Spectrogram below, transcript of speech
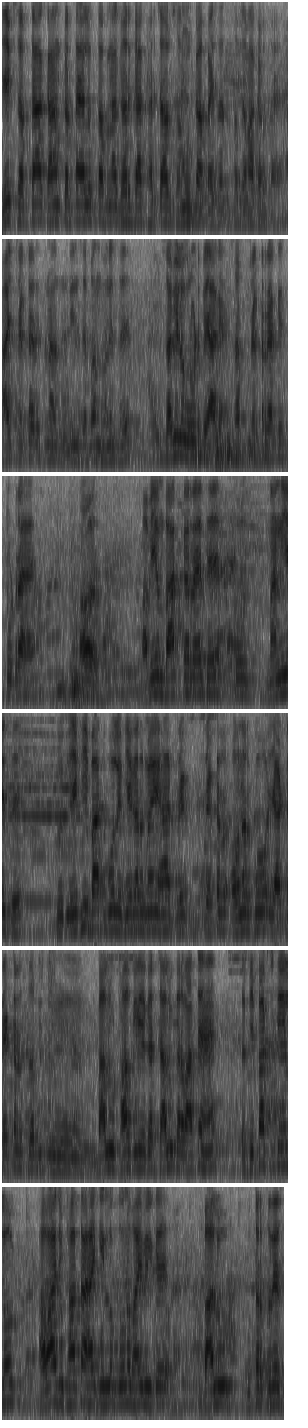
एक सप्ताह काम करता है लोग तो अपना घर का खर्चा और समूह का पैसा सब जमा करता है। आज ट्रैक्टर इतना दिन से बंद होने से सभी लोग रोड पे आ गए सब ट्रैक्टर का किस्त टूट रहा है। और अभी हम बात कर रहे थे तो माननीय से तो एक ही बात बोले कि अगर मैं यहाँ ट्रैक, ट्रैक्टर ऑनर को या ट्रैक्टर सब बालू उठाव के लिए अगर चालू करवाते हैं तो विपक्ष के लोग आवाज़ उठाता है कि इन लोग दोनों भाई मिलके बालू उत्तर प्रदेश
